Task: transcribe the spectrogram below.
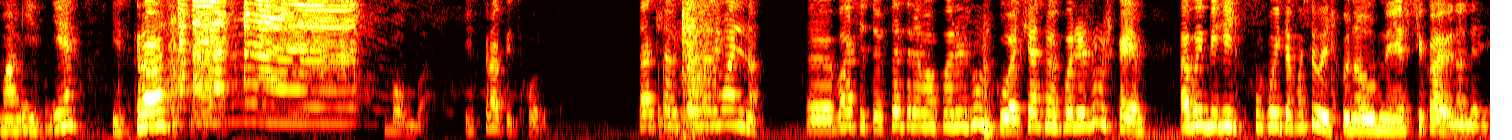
Магніт, ні? Іскра. Бомба. Іскра підходить. Так що все нормально. Е, бачите, все треба пережушку, а зараз ми пережушкаємо, а ви біжіть, спокойте посилочку на лубни, я ж чекаю на неї.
